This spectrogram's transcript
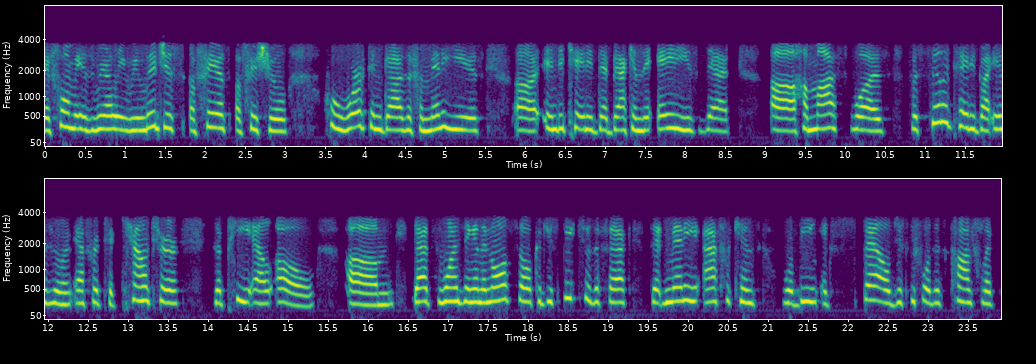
a former Israeli religious affairs official who worked in Gaza for many years, uh, indicated that back in the 80s that uh, Hamas was facilitated by Israel in an effort to counter the PLO. Um, that's one thing. And then also, could you speak to the fact that many Africans were being expelled just before this conflict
